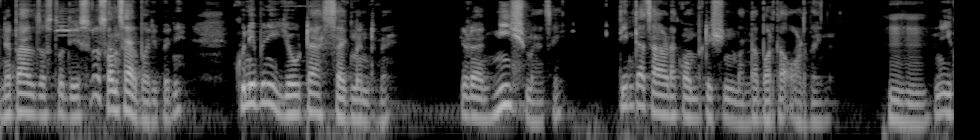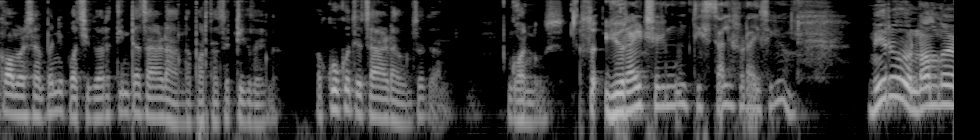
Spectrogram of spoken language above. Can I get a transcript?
नेपाल जस्तो देश र संसारभरि पनि कुनै पनि एउटा सेगमेन्टमा एउटा निसमा चाहिँ तिनवटा चारवटा कम्पिटिसनभन्दा बढ्दा अड्दैन। अनि इ कमर्समा पनि पछि गएर तिनवटा चारवटा भन्दा पर्दा चाहिँ टिक्दैन। को को त्यो चारवटा हुन्छ त गर्नुहोस्। सो यो राइड सेयरिङ पनि तिस चालिसवटा आइसक्यो? मेरो नम्बर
